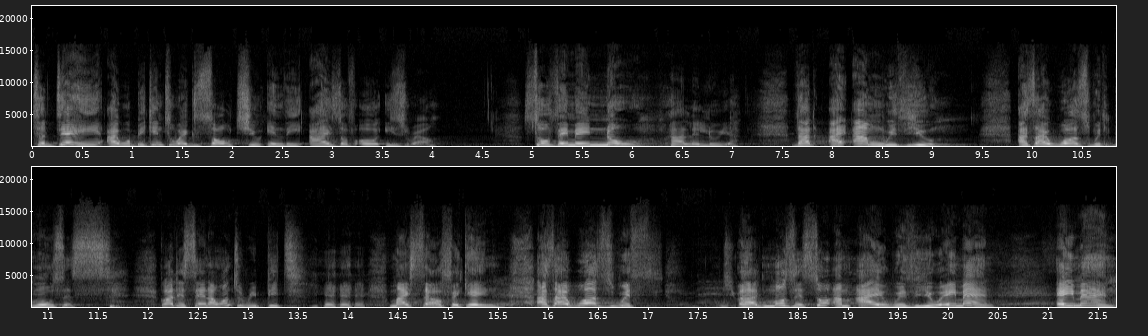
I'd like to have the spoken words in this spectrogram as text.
Today I will begin to exalt you in the eyes of all Israel, so they may know, hallelujah, that I am with you as I was with Moses. God is saying, I want to repeat myself again. As I was with uh, Moses, so am I with you. Amen. Amen.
